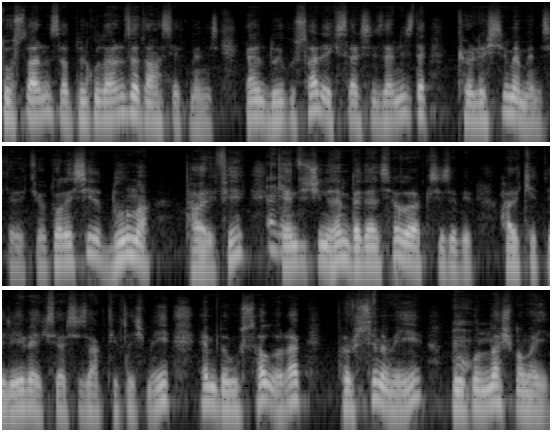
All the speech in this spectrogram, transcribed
dostlarınızla, duygularınızla dans etmeniz. Yani duygusal egzersizlerinizi de körleştirmemeniz gerekiyor. Dolayısıyla durma tarifi Evet. kendi içinde hem bedensel olarak size bir hareketliliği ve egzersiz aktifleşmeyi hem de ruhsal olarak pörsümemeyi, durgunlaşmamayı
